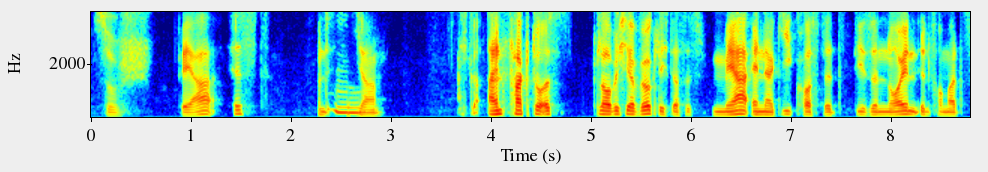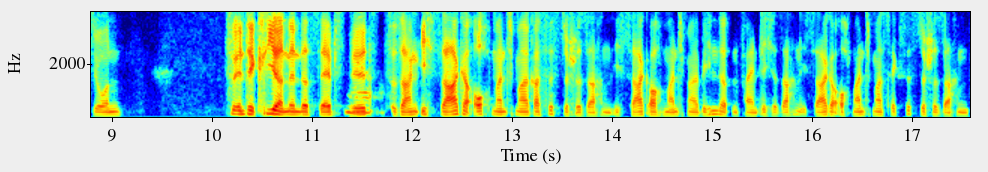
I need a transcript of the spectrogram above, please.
so schwer ist. Und mhm. ja, ich, ein Faktor ist, glaube ich, ja wirklich, dass es mehr Energie kostet, diese neuen Informationen zu integrieren in das Selbstbild, ja. zu sagen, ich sage auch manchmal rassistische Sachen, ich sage auch manchmal behindertenfeindliche Sachen, ich sage auch manchmal sexistische Sachen.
